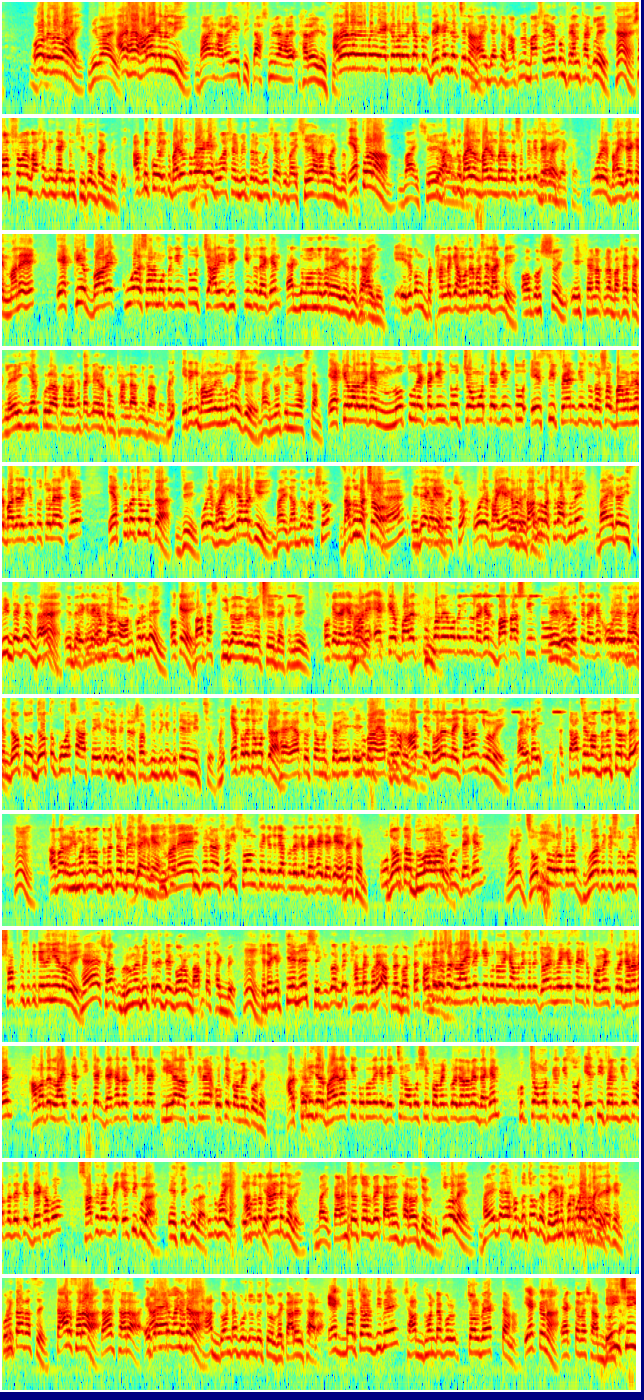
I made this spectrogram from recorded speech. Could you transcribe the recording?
ও নেসার ভাই। জি ভাই। আয় হ্যাঁ হারাই গেলেন নি? ভাই হারাই গেছি কাশ্মীরে হারাই- হারাই গেছি। আরে আরে আরে ভাই একেবারে দেখি আপনার দেখাই যাচ্ছে না। ভাই দেখেন আপনার বাসায় এরকম ফ্যান থাকলে হ্যাঁ। সব সময় বাসা কিন্তু একদম শীতল থাকবে। আপনি একটু বাইরন তো ভাই আগে। কুয়াশার ভিতরে বসে আছি ভাই সে আরাম লাগতেছে। এত আরাম। ভাই সে একটু। বাইরন বাইরন বাইরন দর্শকদেরকে দেখাই। দেখেন। ওরে ভাই দেখেন মানে একেবারে কুয়াশার মতো কিন্তু চারিদিক কিন্তু দেখেন। একদম অন্ধকার হয়ে গেছে চারিদিক। এরকম ঠান্ডা কি আমাদের বাসায় লাগবে? অবশ্যই এই ফ্যান আপনার বাসায় থাকলে এই ইয়ার কুলার আপনার বাসায় থাকলে এরকম ঠান্ডা আপনি পাবেন। মানে এটা কি বাংলাদেশে নতুন হয়েছে? ভাই নতুন নিয়ে আসলাম। একেবারে দেখেন নতুন একটা কিন্তু চমৎকার কিন্তু এসি ফ্যান কিন্তু দর্শক বাংলাদেশের বাজারে কিন্তু চলে আসছে। এতটা চমৎকার। জি। ওরে ভাই এটা আবার কি? ভাই জাদুর বাক্স। জাদুর বাক্স? হ্যাঁ, এই যে জাদুর বাক্স। ওরে ভাই একেবারে জাদুর বাক্স তো আসলেই। ভাই এটার স্পিড দেখবেন? ভাই হ্যাঁ, এই দেখেন এটা যদি আমি অন করে দেই ওকে। বাতাস কীভাবে বের হচ্ছে দেখেন এই। ওকে দেখেন মানে একেবারে তুফানের মতো কিন্তু দেখেন বাতাস কিন্তু বের হচ্ছে দেখেন ওরে ভাই। দেখেন যত যত কুয়াশা আছে এটার ভিতরে সবকিছু কিন্তু টেনে নিচ্ছে। মানে এতটা চমৎকার? হ্যাঁ এত চমৎকার এই- ভাই আপনি তো হাত দিয়ে ধরেন নাই চালান কীভাবে? ভাই এটা টাচের মাধ্যমে চলবে। হুম। আবার রিমোটের মাধ্যমে চলবে দেখেন মানে পিছনে আসেন। পিছন থেকে যদি আপনাদেরকে দেখাই দেখেন দেখেন যত ধোঁয়া পাওয়ারফুল দেখেন মানে যত রকমের ধোঁয়া থেকে শুরু করে সবকিছু কি টেনে নিয়ে যাবে? হ্যাঁ সব রুমের ভিতরে যে গরম ভাবটা থাকবে সেটাকে টেনে সে কি করবে? ঠান্ডা করে আপনার ঘরটা ওকে দর্শক লাইভে কে কোথা থেকে আমাদের সাথে জয়েন হয়ে গেছেন একটু কমেন্টস করে জানাবেন। আমাদের লাইভটা ঠিকঠাক দেখা যাচ্ছে কিনা ক্লিয়ার আছে কিনা ওকে কমেন্ট করবেন। আর কলিজার ভাইরা কে কোথা থেকে দেখছেন অবশ্যই কমেন্ট করে জানাবেন। দেখেন খুব চমৎকার কিছু এসি ফ্যান কিন্তু আপনাদেরকে দেখাবো। সাথে থাকবে এসি কুলার এসি কুলার কিন্তু ভাই এগুলো তো কারেন্টে চলে। ভাই কারেন্টও চলবে কারেন্ট ছাড়াও চলবে। কি বলেন? ভাই এটা এখন তো চলতেছে এখানে কোনো তার ভাই, আছে? দেখেন। কোন তার আছে? তার ছাড়া? তার ছাড়া। এটা কারেন্টের লাইন ছাড়া? সাত ঘণ্টা পর্যন্ত চলবে কারেন্ট ছাড়া। একবার চার্জ দিবে? সাত ঘণ্টা পর চলবে একটানা একটা না? একটানা সাত এই ঘণ্টা। সেই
